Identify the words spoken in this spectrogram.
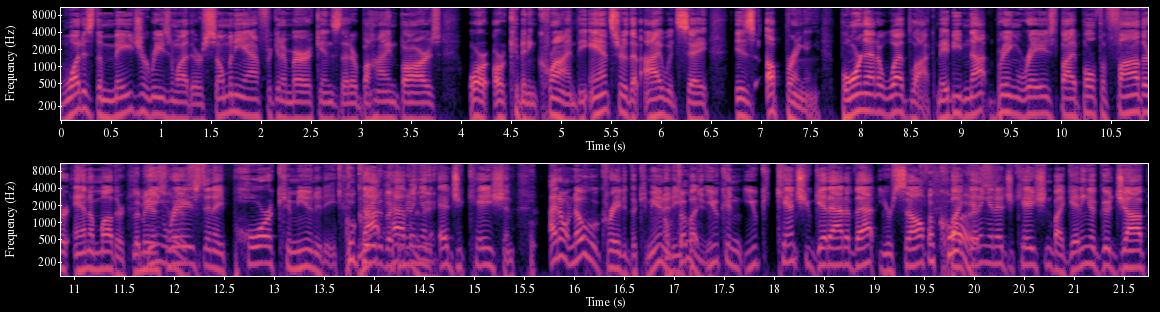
what is the major reason why there are so many African Americans that are behind bars or, or committing crime? The answer that I would say is upbringing, born out of wedlock, maybe not being raised by both a father and a mother, being you this. raised in a poor community, not having community? an education. I don't know who created the community, but you. you can you can't you get out of that yourself by getting an education, by getting a good job,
